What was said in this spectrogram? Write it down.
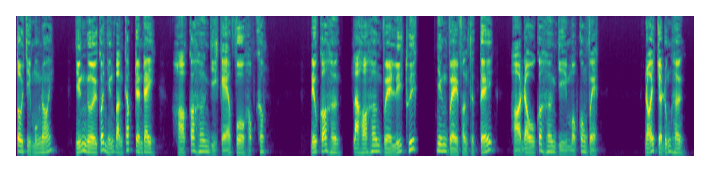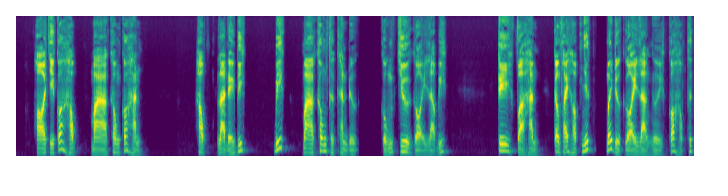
Tôi chỉ muốn nói những người có những bằng cấp trên đây họ có hơn gì kẻ vô học không? Nếu có hơn là họ hơn về lý thuyết nhưng về phần thực tế họ đâu có hơn gì một con vẹt. Nói cho đúng hơn, họ chỉ có học mà không có hành. Học là để biết biết mà không thực hành được cũng chưa gọi là biết. Tri và hành cần phải hợp nhất mới được gọi là người có học thức.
